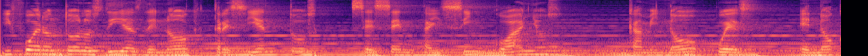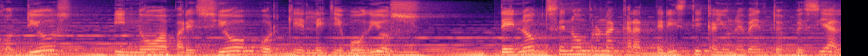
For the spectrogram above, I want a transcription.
Y fueron todos los días de Enoch 365 años. Caminó pues Enoch con Dios y no apareció porque le llevó Dios. De Enoch se nombra una característica y un evento especial.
